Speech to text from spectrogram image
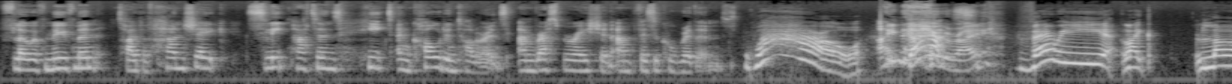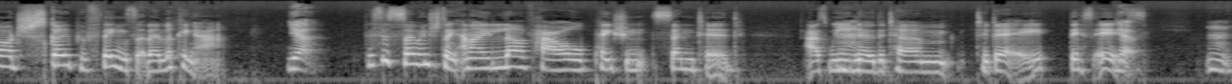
flow of movement, type of handshake, sleep patterns, heat and cold intolerance, and respiration and physical rhythms. Wow. I know, That's right? Very like large scope of things that they're looking at. Yeah. This is so interesting, and I love how patient centered, as we mm. know the term today, this is. Yeah. Mm.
